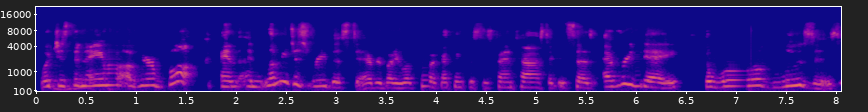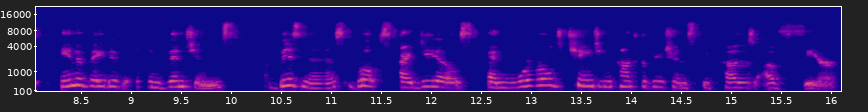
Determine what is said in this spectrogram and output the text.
which is the mm-hmm. name of your book. And, and let me just read this to everybody real quick. I think this is fantastic. It says, Every day, the world loses innovative inventions business, books, ideals, and world changing contributions because of fear.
